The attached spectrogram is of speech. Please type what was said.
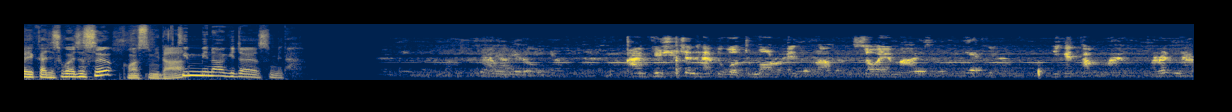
여기까지 수고하셨어요. 고맙습니다. 김민아 기자였습니다. I'm physician have to work tomorrow eight o'clock. So am I. You can talk my original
